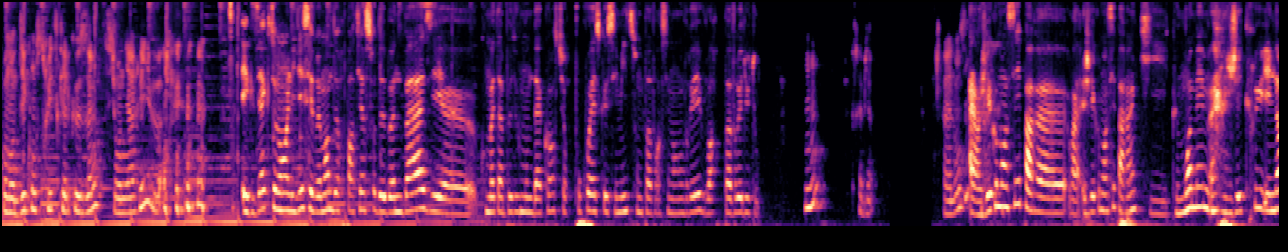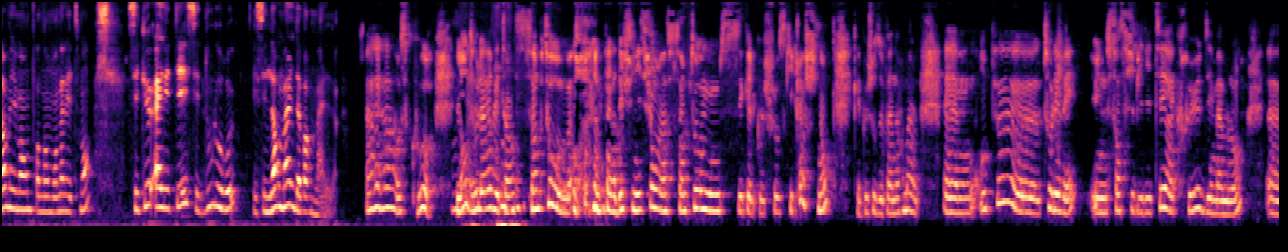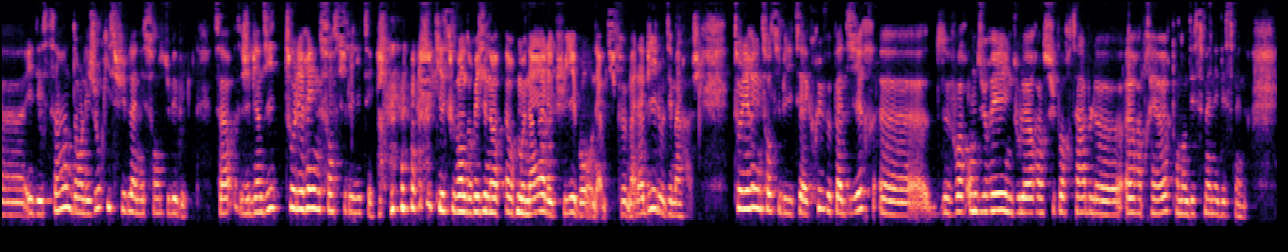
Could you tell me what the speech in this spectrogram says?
qu'on en déconstruise quelques-uns si on y arrive. Exactement, l'idée c'est vraiment de repartir sur de bonnes bases et euh, qu'on mette un peu tout le monde d'accord sur pourquoi est-ce que ces mythes sont pas forcément vrais, voire pas vrais du tout. Mhm. Très bien. Allons-y. Alors je vais commencer par, euh, je vais commencer par un qui, que moi-même j'ai cru énormément pendant mon allaitement. C'est que allaiter c'est douloureux et c'est normal d'avoir mal. Ah, au secours La douleur est un symptôme. Par définition, un symptôme, c'est quelque chose qui cloche, non? Quelque chose de pas normal. Euh, on peut euh, tolérer une sensibilité accrue des mamelons euh, et des seins dans les jours qui suivent la naissance du bébé. Ça, j'ai bien dit tolérer une sensibilité, qui est souvent d'origine hormonale, et puis bon, on est un petit peu malhabile au démarrage. Tolérer une sensibilité accrue ne veut pas dire euh, devoir endurer une douleur insupportable euh, heure après heure pendant des semaines et des semaines.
